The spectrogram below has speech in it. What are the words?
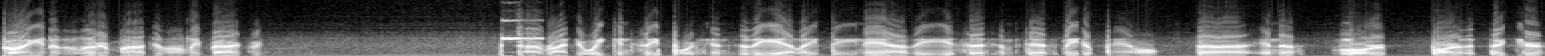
going into the lunar module only backwards. Uh, Roger, we can see portions of the LEB now, the systems test meter panel uh, in the lower part of the picture,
